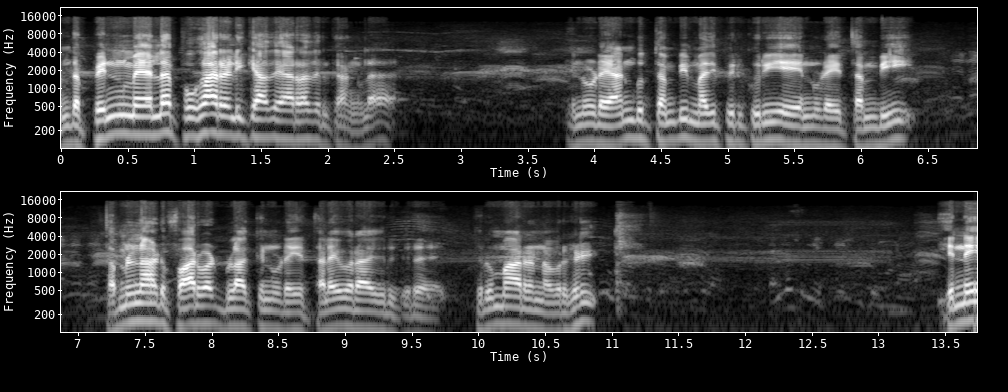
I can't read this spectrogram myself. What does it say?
அந்த பெண் மேலே புகார் அளிக்காத யாராவது இருக்காங்களா? என்னுடைய அன்பு தம்பி மதிப்பிற்குரிய என்னுடைய தம்பி தமிழ்நாடு ஃபார்வர்ட் பிளாக்கினுடைய தலைவராக இருக்கிற திருமாறன் அவர்கள் என்னை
